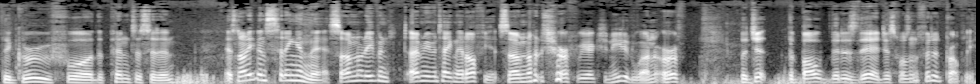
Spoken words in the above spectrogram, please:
The groove for the pin to sit in, it's not even sitting in there. So I'm not even, I haven't even taken that off yet. So I'm not sure if we actually needed one or if legit the bulb that is there just wasn't fitted properly.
